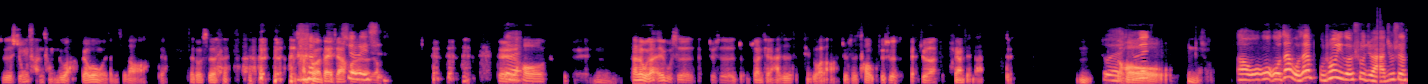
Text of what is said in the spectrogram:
就是凶残程度啊，不要问我怎么知道啊，对，这都是惨痛的代价血泪史。对，然后对，嗯，但是我在 A 股是就是赚钱还是挺多的啊，就是超就是觉得非常简单，对，嗯，对，然后嗯，呃，我我我再我再补充一个数据啊，就是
